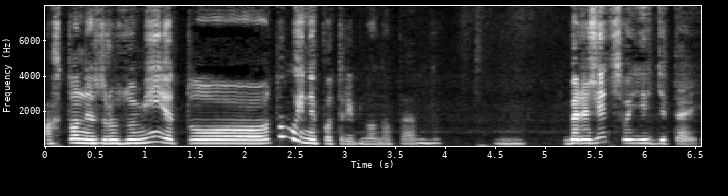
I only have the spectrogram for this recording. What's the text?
а хто не зрозуміє, то тому і не потрібно, напевно. Бережіть своїх дітей.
